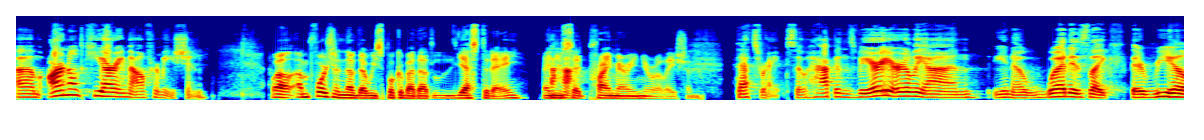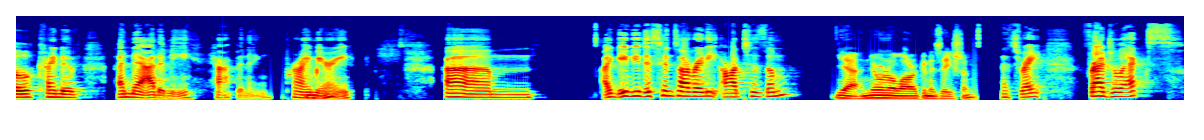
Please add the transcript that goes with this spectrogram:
Um, Arnold Chiari malformation. Well, I'm fortunate enough that we spoke about that yesterday, and you Uh-huh. said primary neurulation. That's right. So happens very early on. You know, what is like the real kind of anatomy happening, primary. Um I gave you this hint already, autism. Yeah, neuronal organization. That's right. Fragile X.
